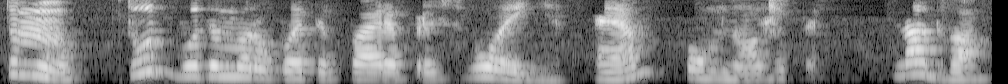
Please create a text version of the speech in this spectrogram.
Тому тут будемо робити переприсвоєння m помножити на 2.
